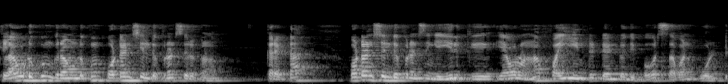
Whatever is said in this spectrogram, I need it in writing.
கிளவுடுக்கும் கிரவுண்டுக்கும் பொட்டன்ஷியல் டிஃப்ரென்ஸ் இருக்கணும். கரெக்டாக பொட்டன்ஷியல் டிஃப்ரென்ஸ் இங்கே இருக்குது எவ்வளோன்னா five into ten to the power seven volt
